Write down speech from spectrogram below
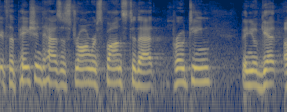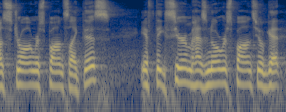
if the patient has a strong response to that protein, then you'll get a strong response like this. If the serum has no response, you'll get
